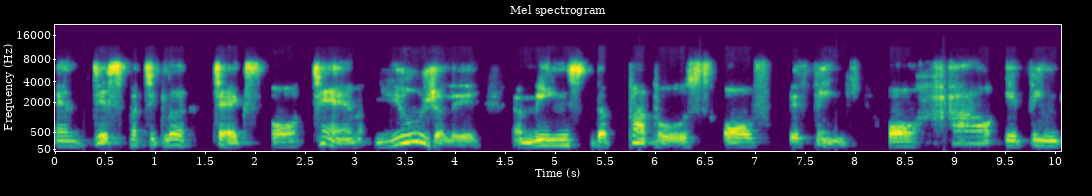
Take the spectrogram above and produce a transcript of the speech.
And this particular text or term usually uh, means the purpose of a thing or how a thing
